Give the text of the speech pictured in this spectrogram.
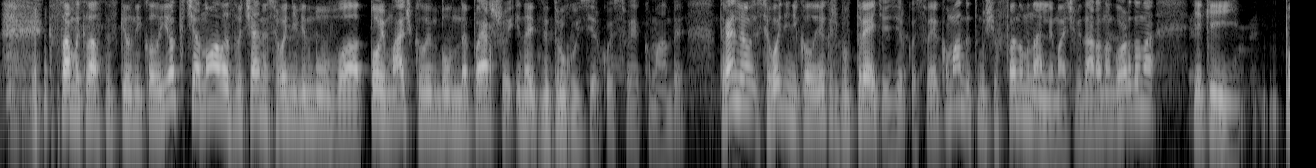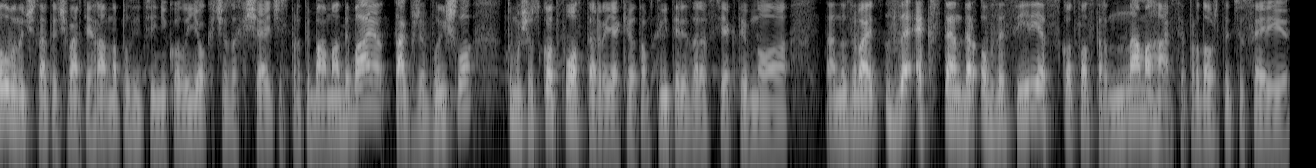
Саме класний скіл Ніколи Йокича. Ну але звичайно, сьогодні він був е, той матч, коли він був не першою і навіть не другою зіркою своєї команди. От Реально, сьогодні Нікола Йокич був третьою зіркою своєї команди, тому що феноменальний матч від Арона Гордона, який половину четвертої чверті грав на позиції Ніколи Йокича, захищаючись проти Бама Адебайо. Так вже вийшло, тому що Скотт Фостер, як його там в Твіттері зараз всі активно називають The Extender of the Series, Скотт Фостер намагався продовжити цю серію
